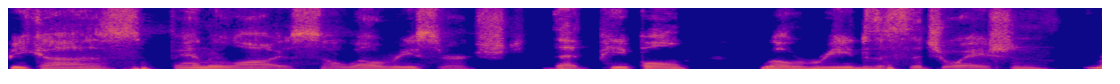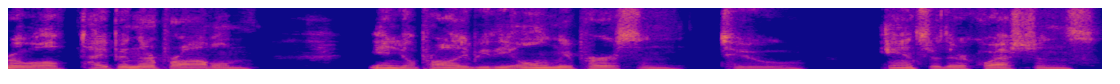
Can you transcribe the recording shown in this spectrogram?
because family law is so well researched that people will read the situation, will type in their problem, and you'll probably be the only person to answer their questions.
